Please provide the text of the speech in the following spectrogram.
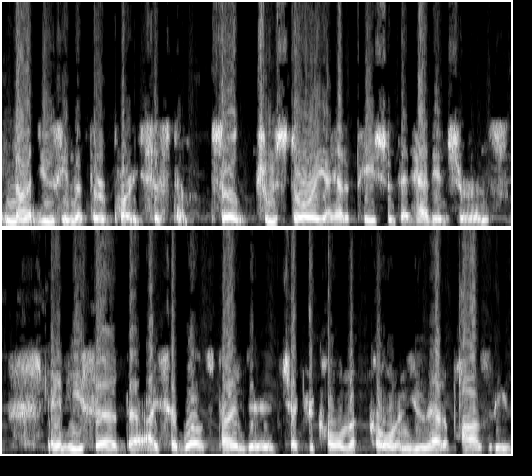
not using the third party system. So, true story, I had a patient that had insurance, and he said, uh, I said, well, it's time to check your colon. colon. You had a positive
